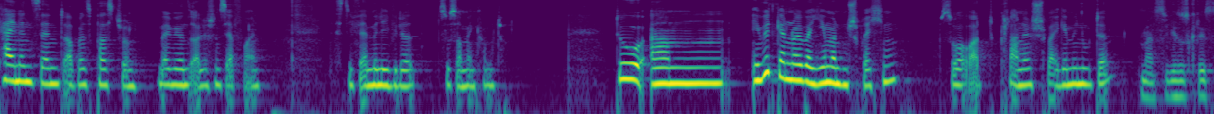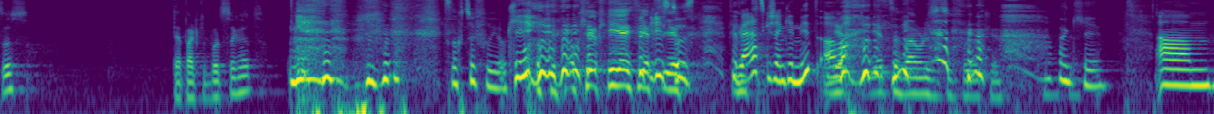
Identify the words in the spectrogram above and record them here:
Keinen Cent, aber es passt schon, weil wir uns alle schon sehr freuen, dass die Family wieder zusammenkommt. Du, ähm, ich würde gerne nur über jemanden sprechen, so eine Art kleine Schweigeminute. Meinst du Jesus Christus? Der bald Geburtstag hat? Ist noch zu früh, okay? Okay, okay, jetzt, Für jetzt, Christus. jetzt. Für jetzt- Weihnachtsgeschenke nicht, aber. Jetzt, jetzt auf einmal ist es zu früh, okay. Okay. Ähm,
